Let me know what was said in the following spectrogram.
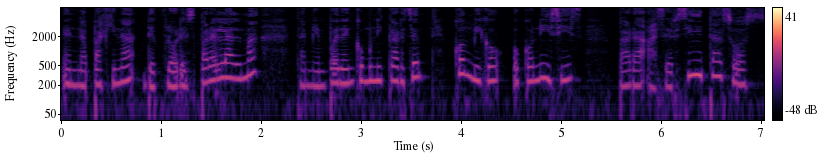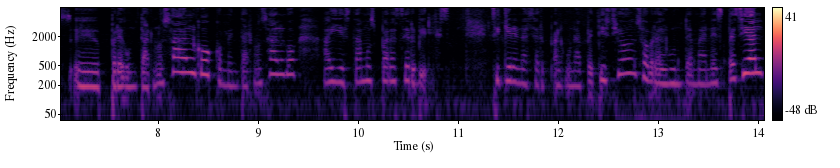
en la página de Flores para el Alma también pueden comunicarse conmigo o con Isis para hacer citas o eh, preguntarnos algo, comentarnos algo, ahí estamos para servirles. Si quieren hacer alguna petición sobre algún tema en especial,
